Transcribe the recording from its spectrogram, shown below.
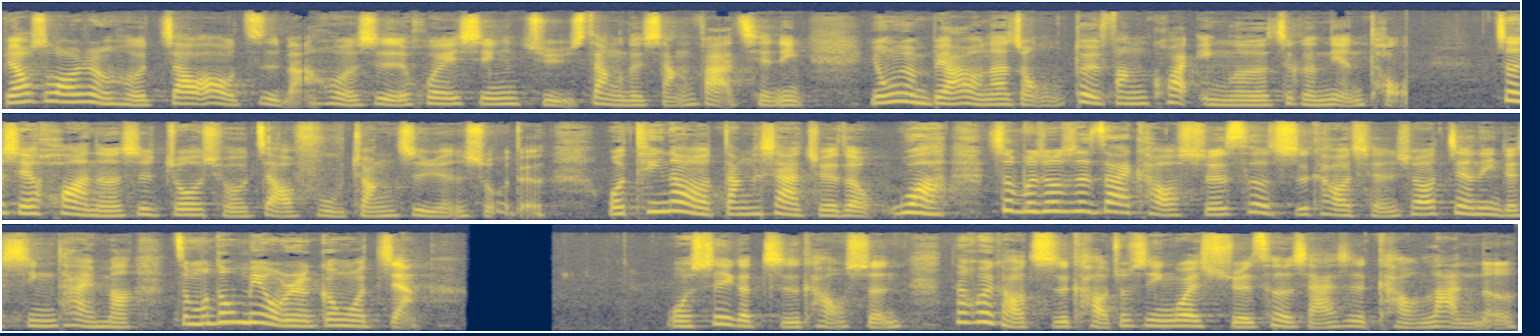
不要受到任何骄傲自满或者是灰心沮丧的想法牵引，永远不要有那种对方快赢了的这个念头。这些话呢是桌球教父庄智渊说的。我听到了当下，觉得哇，这不就是在考学测、职考前需要建立的心态吗？怎么都没有人跟我讲？我是一个职考生，那会考职考就是因为学测实在是考烂了。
